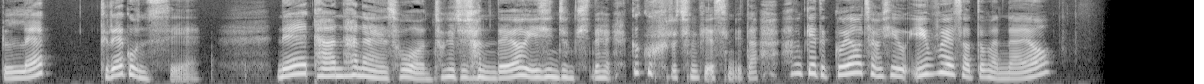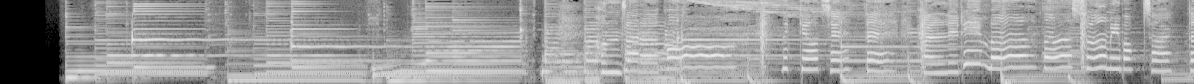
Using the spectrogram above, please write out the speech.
블랙 드래곤스의 내 단 하나의 소원 청해주셨는데요. 이진종 씨, 네, 끝곡으로 준비했습니다. 함께 듣고요. 잠시 후 2부에서 또 만나요. 혼자라고 느껴질 때 할 일이 많아 숨이 벅찰 때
